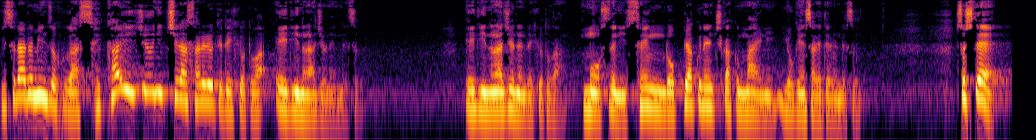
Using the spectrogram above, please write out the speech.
イスラエル民族が世界中に散らされるという出来事は AD70 年です。AD70 年の出来事がもうすでに1600年近く前に予言されてるんです。そして、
